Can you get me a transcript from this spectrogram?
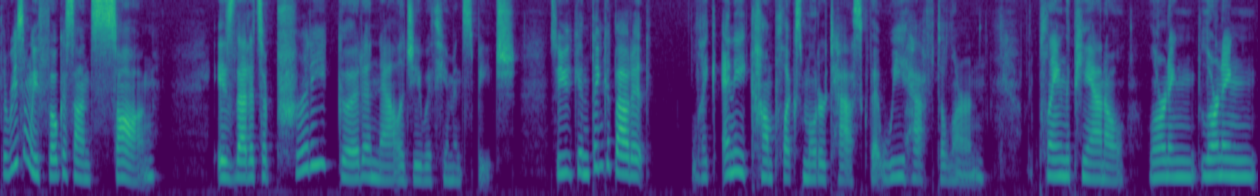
The reason we focus on song is that it's a pretty good analogy with human speech. So you can think about it like any complex motor task that we have to learn, like playing the piano, learning learning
